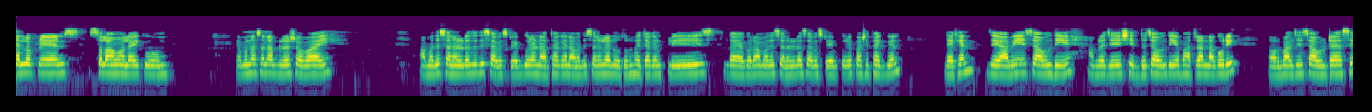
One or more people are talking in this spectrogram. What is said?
হ্যালো ফ্রেন্ডস আসসালামু আলাইকুম কেমন আছেন আপনারা সবাই? আমাদের চ্যানেলটা যদি সাবস্ক্রাইব করে না থাকেন, আমাদের চ্যানেলটা নতুন হয়ে থাকেন প্লিজ দয়া করে আমাদের চ্যানেলটা সাবস্ক্রাইব করে পাশে থাকবেন। দেখেন যে আমি চাউল দিয়ে, আমরা যে সেদ্ধ চাউল দিয়ে ভাত রান্না করি নর্মাল যে চাউলটা আছে,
